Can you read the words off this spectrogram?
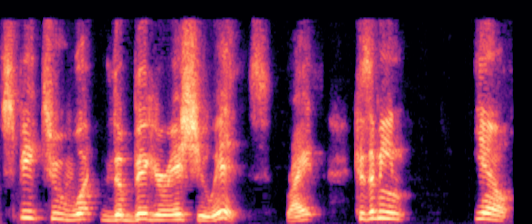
speak to what the bigger issue is, right? Because I mean, you know,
